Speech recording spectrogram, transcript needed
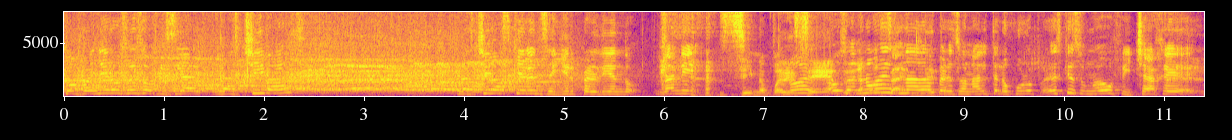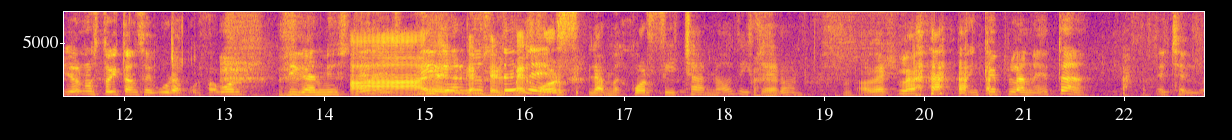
Compañeros, es oficial. Las chivas las chivas quieren seguir perdiendo. Dani. sí, no puede ser. O sea, no es nada personal, te lo juro, pero es que su nuevo fichaje, yo no estoy tan segura, por favor. Díganme ustedes. Ah, díganme ustedes. mejor, la mejor ficha, ¿no? Dijeron. A ver. ¿En qué planeta? Échenlo.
